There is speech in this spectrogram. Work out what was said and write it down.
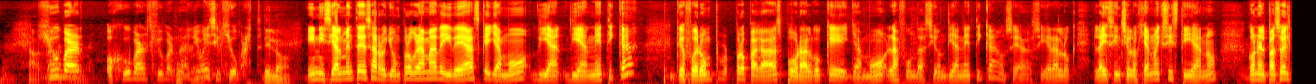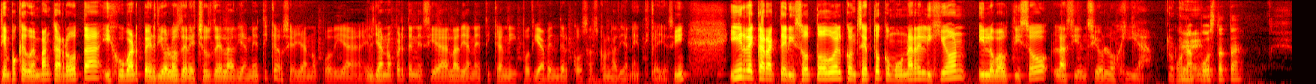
Hubbard o Hubbard, Hubbard, ah, Hubbard. yo voy a decir Hubbard. Dilo. Inicialmente desarrolló un programa de ideas que llamó Dia- Dianética, que fueron pro- propagadas por algo que llamó la Fundación Dianética, o sea, si era lo que... La cienciología no existía, ¿no? Con el paso del tiempo quedó en bancarrota y Hubbard perdió los derechos de la Dianética, o sea, ya no podía, él ya no pertenecía a la Dianética ni podía vender cosas con la Dianética y así. Y recaracterizó todo el concepto como una religión y lo bautizó la cienciología. Ok. Un apóstata.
